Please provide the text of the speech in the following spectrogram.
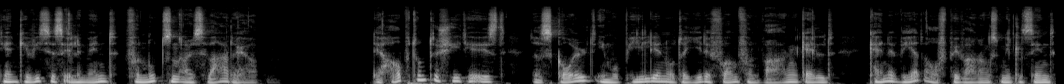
die ein gewisses Element von Nutzen als Ware haben. Der Hauptunterschied hier ist, dass Gold, Immobilien oder jede Form von Warengeld keine Wertaufbewahrungsmittel sind,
